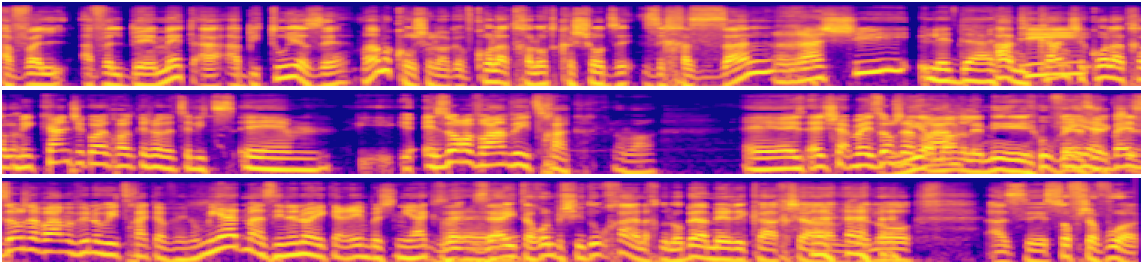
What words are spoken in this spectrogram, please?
אבל, אבל באמת, הביטוי הזה, מה המקור שלו אגב? כל ההתחלות קשות, זה, זה חז"ל? רש"י, לדעתי... אה, מכאן שכל ההתחלות- מכאן שכל ההתחלות קשות אצל. אמ, אזור אברהם ויצחק, כלומר. אה, אה, באזור של מי אברהם... אמר למי כן, ובאיזה כן, הקשר. באזור של אברהם אבינו ויצחק אבינו. מיד מאזיננו היקרים בשנייה כבר... זה, אה, היתרון בשידור חי, אנחנו לא באמריקה עכשיו, זה לא... אז סוף שבוע,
